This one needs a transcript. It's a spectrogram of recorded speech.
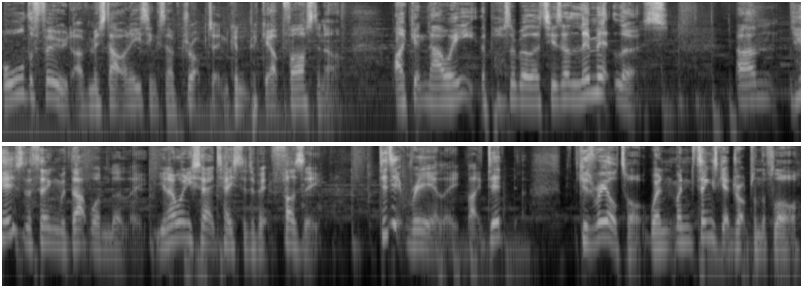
all the food I've missed out on eating because I've dropped it and couldn't pick it up fast enough, I can now eat. The possibilities are limitless. Um, here's the thing with that one, Lily. You know when you say it tasted a bit fuzzy? Did it really? Like, did. Because real talk, when, when things get dropped on the floor,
